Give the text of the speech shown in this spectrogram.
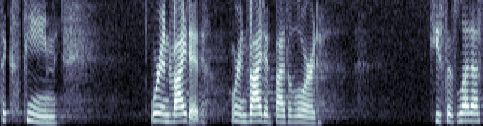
16, we're invited. We're invited by the Lord. He says, Let us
